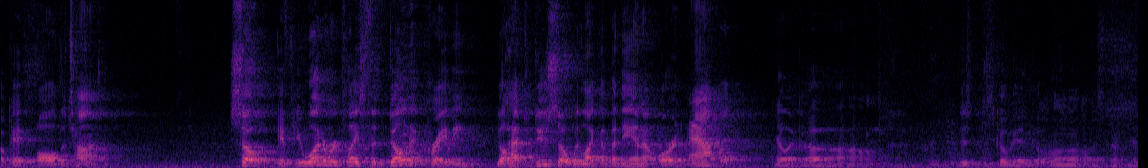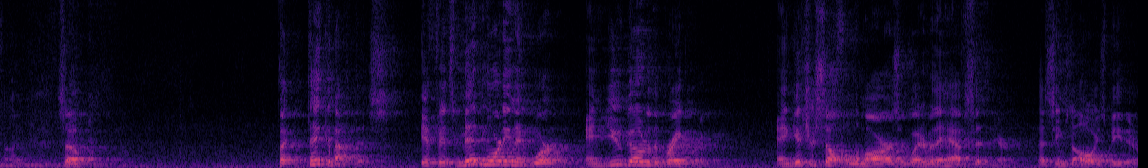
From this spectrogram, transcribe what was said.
Okay, all the time. So if you want to replace the donut craving, you'll have to do so with like a banana or an apple. You're like, oh, just, just go ahead and go, oh, that's not fine. So, but think about this. If it's mid-morning at work and you go to the break room and get yourself a LaMar's or whatever they have sitting there, that seems to always be there.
